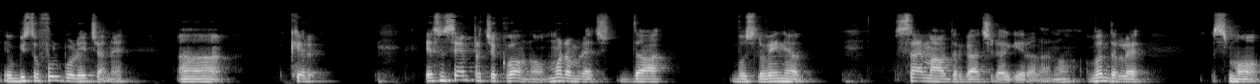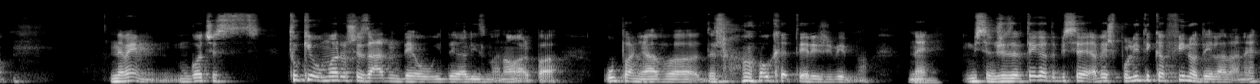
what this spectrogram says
je v bistvu ful boleča. Uh, ker jaz sem sem pričakoval, no, moram reči, da bo Slovenija vsaj malo drugače reagirala. No. Vendar le smo, ne vem, mogoče tukaj je umrl še zadnji del idealizma no, ali pa upanja v državo, v kateri živim. No. Mm. Mislim, že zaradi tega, da bi se, veš, politika fino delala. Ne.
